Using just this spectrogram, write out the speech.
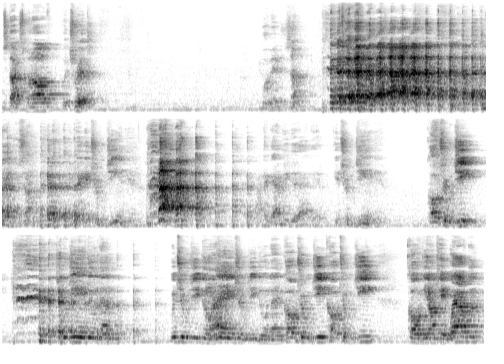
Start this one off with Trill. Boy, better do something. I ain't Triple G doing nothing. Call Triple G. Call Triple G. Call Deontay Wilder.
